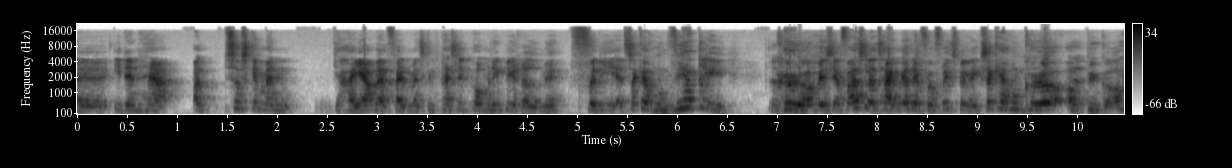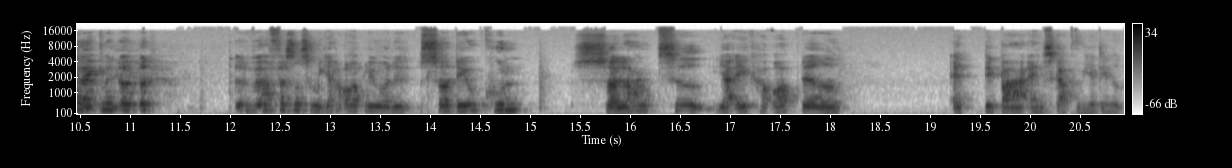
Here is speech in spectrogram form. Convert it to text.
øh, i den her, og så skal man, har jeg i hvert fald, man skal passe lidt på, at man ikke bliver revet med, fordi at så kan hun virkelig køre, hvis jeg først lader tankerne få frispil, ikke, så kan hun køre og bygge op, ja, ikke? Men, og, og, i hvert fald sådan som jeg oplever det, så er det jo kun så lang tid, jeg ikke har opdaget, at det bare er en skabt virkelighed.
